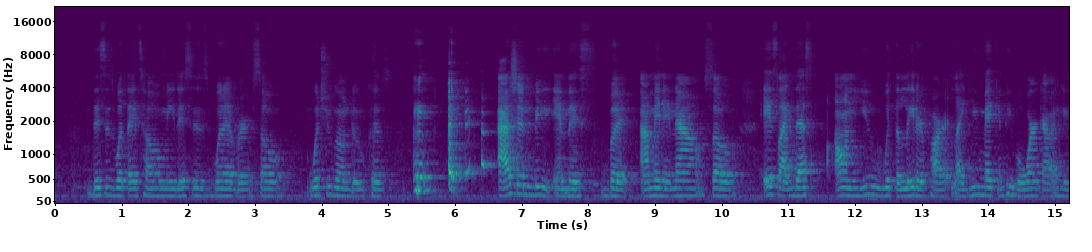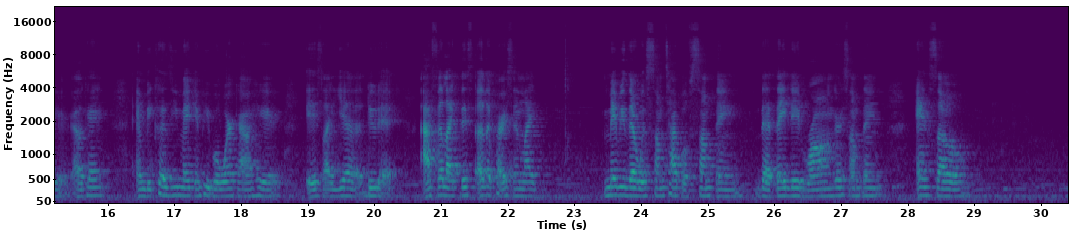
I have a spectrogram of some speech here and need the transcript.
this is what they told me this is whatever so what you gonna do because i shouldn't be in this but i'm in it now so it's like that's on you with the leader part. Like you making people work out here, okay? And because you making people work out here, it's like, yeah, do that. I feel like this other person, like maybe there was some type of something that they did wrong or something. And so,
